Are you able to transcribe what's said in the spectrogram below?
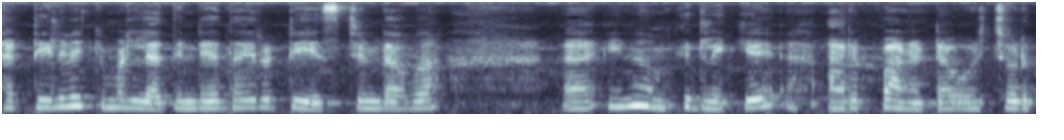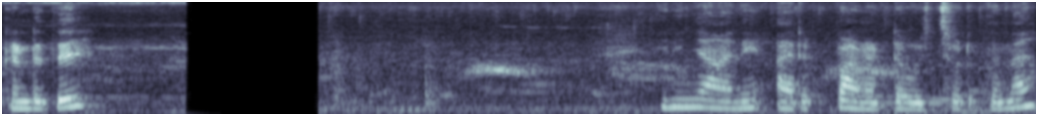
ചട്ടിയിൽ വെക്കുമ്പോഴല്ലേ അതിന്റേതായ ഒരു ടേസ്റ്റ് ഉണ്ടാവുക. ഇനി നമുക്കിതിലേക്ക് അരപ്പാണ് കേട്ടോ ഒഴിച്ചു കൊടുക്കേണ്ടത്. ഇനി ഞാൻ അരപ്പാണ് കേട്ടോ ഒഴിച്ചു കൊടുക്കുന്നത്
